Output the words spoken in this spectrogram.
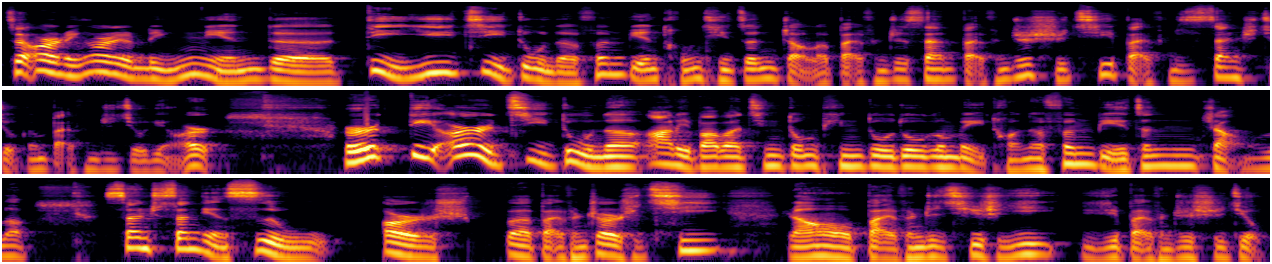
在二零二零年的第一季度呢，分别同期增长了百分之三、百分之十七、百分之三十九跟百分之九点二。而第二季度呢，阿里巴巴、京东、拼多多跟美团呢，分别增长了三十三点四五。二十呃百分之二十七，然后百分之七十一以及百分之十九。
